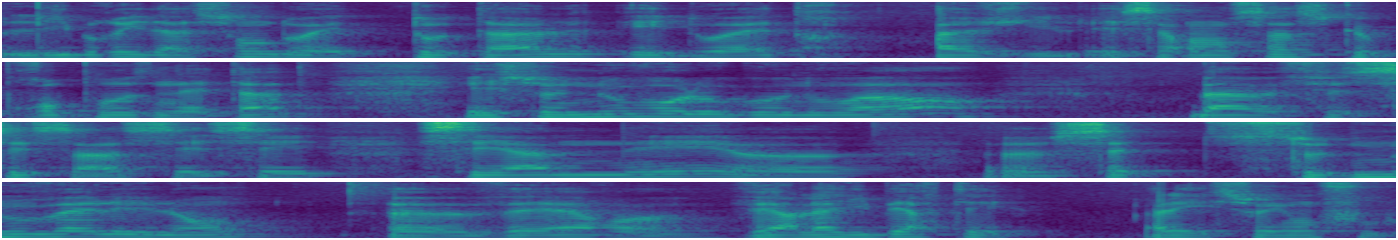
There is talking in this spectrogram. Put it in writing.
L'hybridation doit être totale et doit être agile. Et c'est vraiment ça ce que propose NetApp. Et ce nouveau logo noir, bah, c'est ça, c'est amener euh, euh, ce nouvel élan euh, vers, vers la liberté. Allez, soyons fous.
